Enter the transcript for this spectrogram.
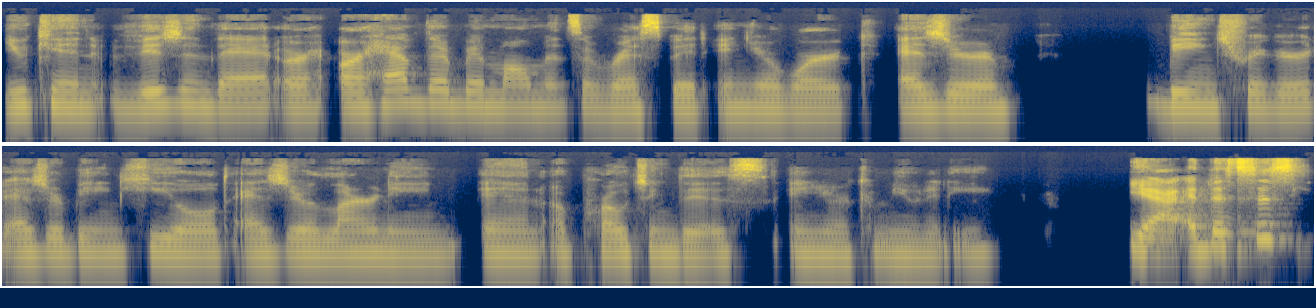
you can vision that or or have there been moments of respite in your work as you're being triggered, as you're being healed, as you're learning and approaching this in your community? Yeah. And this is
